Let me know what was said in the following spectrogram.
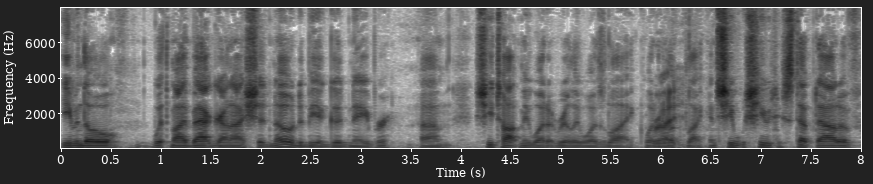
even though with my background I should know to be a good neighbor, um, she taught me what it really was like, what Right. it looked like, and she she stepped out of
